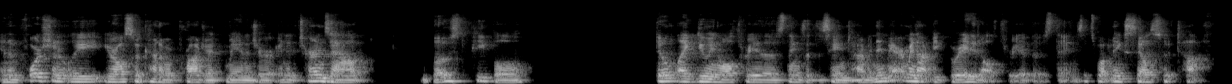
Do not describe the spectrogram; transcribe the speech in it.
and unfortunately, you're also kind of a project manager. And it turns out most people don't like doing all three of those things at the same time. And they may or may not be great at all three of those things. It's what makes sales so tough.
